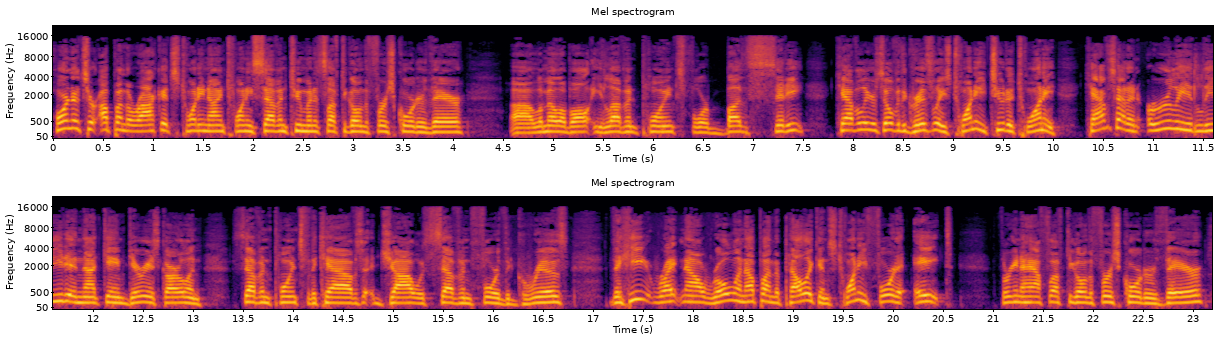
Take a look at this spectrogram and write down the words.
Hornets are up on the Rockets, 29 27. Two minutes left to go in the first quarter there. Uh, LaMelo Ball, 11 points for Buzz City. Cavaliers over the Grizzlies, 22 to 20. Cavs had an early lead in that game. Darius Garland, seven points for the Cavs. Ja was seven for the Grizz. The Heat right now rolling up on the Pelicans, 24 to 8. Three and a half left to go in the first quarter there.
